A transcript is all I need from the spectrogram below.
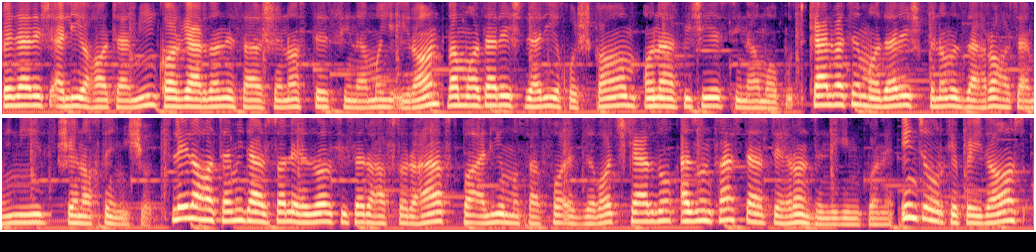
پدرش علی حاتمی کارگردان سرشناس سینمای ایران و مادرش زری خوشکام هنرپیشه سینما بود. که البته مادرش به نام زهرا حاتمی نیز شناخته می‌شد. لیلا حاتمی در سال 1377 با علی مصفا ازدواج کرد و از اون پس در تهران زندگی می‌کنه. اینطور که پیداست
